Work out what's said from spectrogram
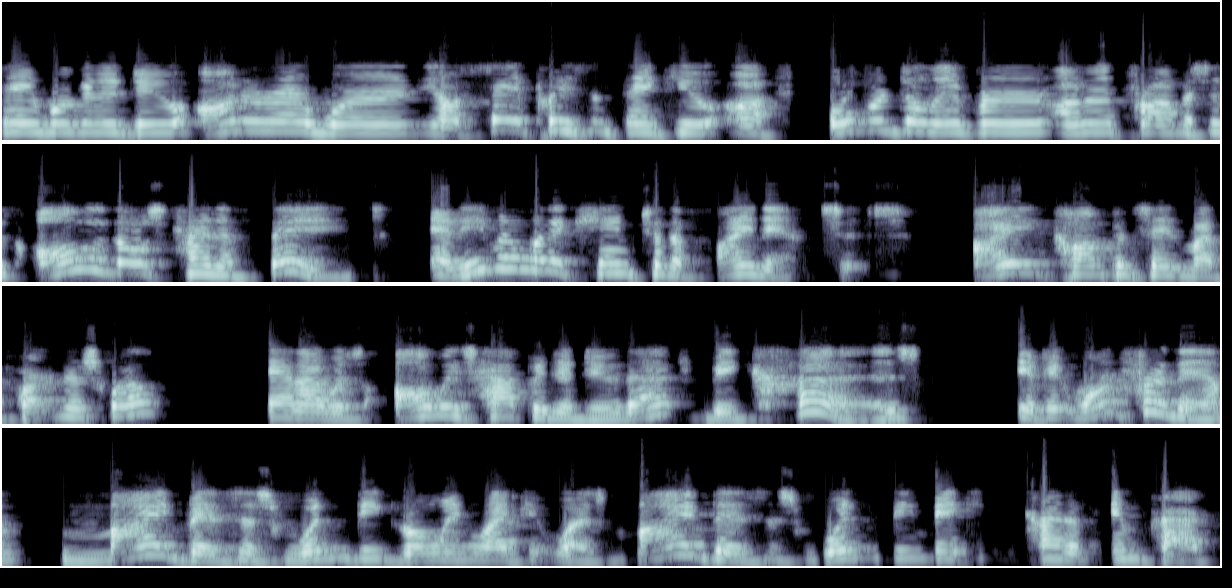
say we're going to do honor our word you know say please and thank you uh, over deliver on our promises, all of those kind of things. And even when it came to the finances, I compensated my partners well. And I was always happy to do that because if it weren't for them, my business wouldn't be growing like it was. My business wouldn't be making the kind of impact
